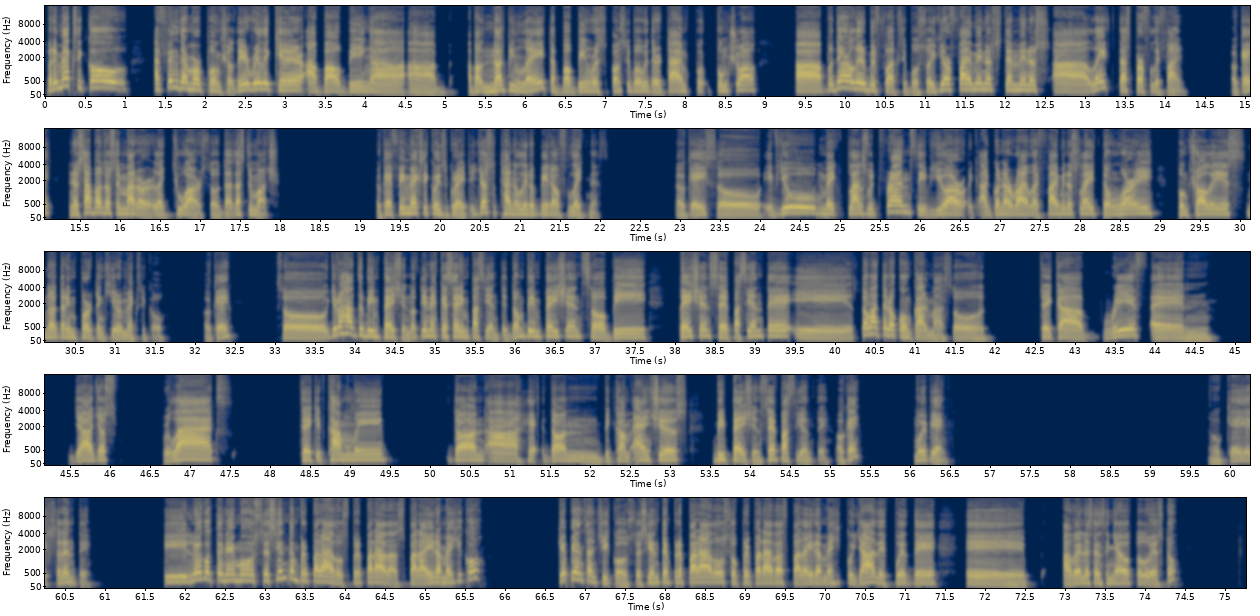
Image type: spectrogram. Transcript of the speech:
But in Mexico, I think they're more punctual. They really care about being a, uh about not being late, about being responsible with their time, pu- punctual. Uh, but they're a little bit flexible. So if you're five minutes, ten minutes uh late, that's perfectly fine. Okay. In El Salvador doesn't matter like two hours, so that, that's too much. Okay, I think Mexico is great. It's just a tiny little bit of lateness. Okay, so if you make plans with friends, if you are, are gonna arrive like five minutes late, don't worry. Punctuality is not that important here in Mexico. Okay, so you don't have to be impatient. No tienes que ser impaciente. Don't be impatient. So be patient, sé paciente y tómatelo con calma. So take a breath and yeah, just relax. Take it calmly. Don't uh don't become anxious. Be patient. Sé paciente. ¿Ok? Muy bien. Ok, excelente. Y luego tenemos, ¿se sienten preparados, preparadas para ir a México? ¿Qué piensan, chicos? ¿Se sienten preparados o preparadas para ir a México ya después de eh, haberles enseñado todo esto?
